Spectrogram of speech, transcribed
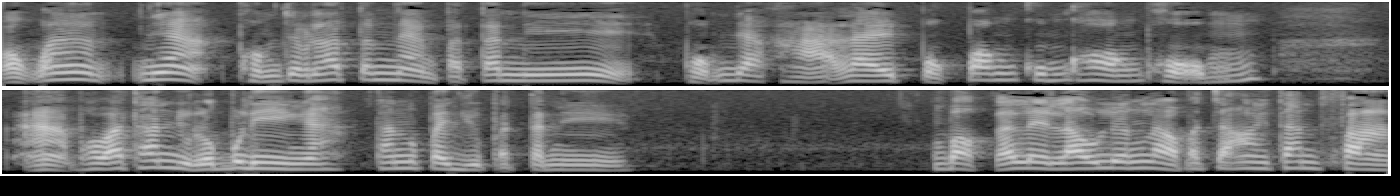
บอกว่าเนี่ยผมจะรับตำแหน่งปัตตานี ผมอยากหาอะไรปกป้องคุ้มครองผมอ่าเพราะว่าท่านอยู่ลบบุรีไงท่านต้องไปอยู่ปัตตานี บอกก็เลยเล่าเรื่องราวพระเจ้าให้ท่านฟัง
